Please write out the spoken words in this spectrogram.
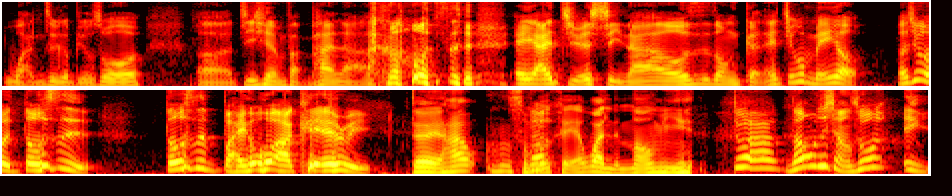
玩这个？比如说，呃，机器人反叛啊，或是 AI 觉醒啊，或是这种梗？哎，结果没有，而且我都是都是白袜 carry，对，还有什么可以万能猫咪？对啊，然后我就想说，哎，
